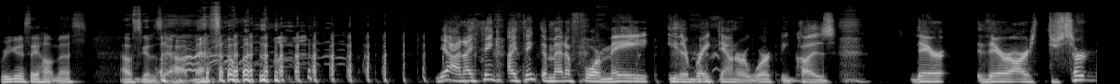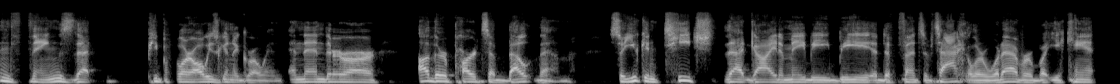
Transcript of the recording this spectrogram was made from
Were you gonna say hot mess? i was gonna say hot mess Yeah, and I think I think the metaphor may either break down or work because there there are certain things that people are always going to grow in, and then there are other parts about them. So you can teach that guy to maybe be a defensive tackle or whatever, but you can't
